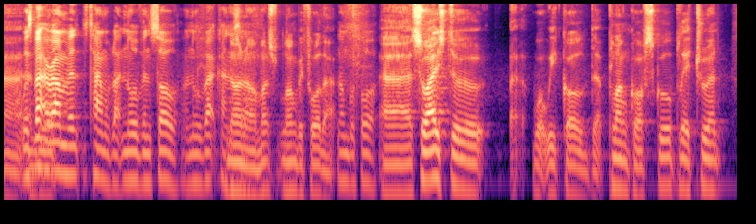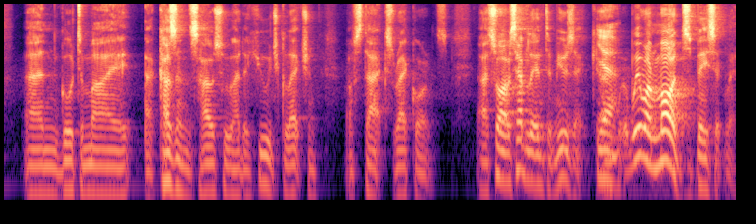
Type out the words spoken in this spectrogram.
Uh, was that around the time of like Northern Soul and all that kind of No, stuff? no, no, much long before that. Long before. Uh, so I used to uh, what we called uh, plunk off school, play truant, and go to my uh, cousin's house who had a huge collection of Stax records. Uh, so I was heavily into music. Yeah. We were mods basically.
